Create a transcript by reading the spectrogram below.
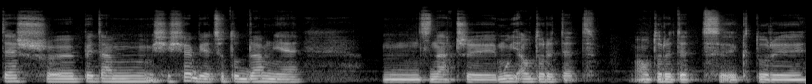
też e, pytam się siebie, co to dla mnie mm, znaczy mój autorytet. Autorytet, e, który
